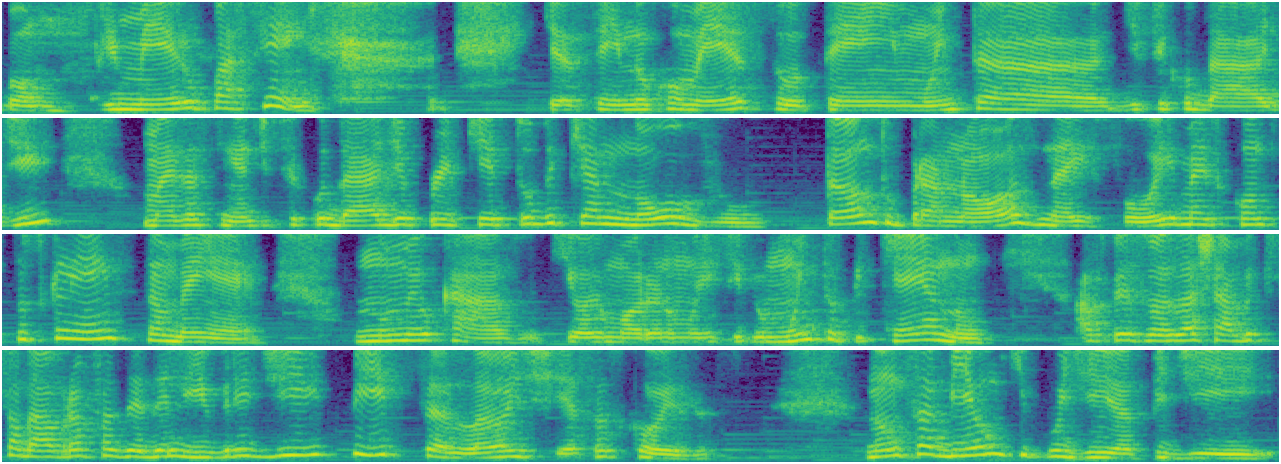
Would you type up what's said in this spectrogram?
Bom, primeiro paciência. Que assim, no começo tem muita dificuldade, mas assim, a dificuldade é porque tudo que é novo tanto para nós, né, foi, mas quanto para os clientes também é. No meu caso, que eu moro num município muito pequeno, as pessoas achavam que só dava para fazer delivery de pizza, lanche, essas coisas. Não sabiam que podia pedir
